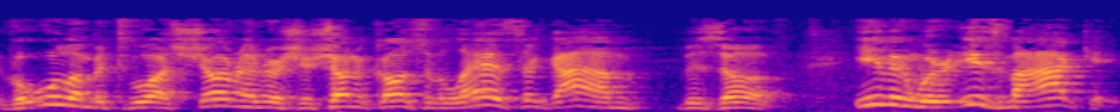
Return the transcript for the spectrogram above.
V'ulam b'Tvuas Shar, and Rosh Hashanah calls of Le'eser Gam B'Zov. Even where it is ma'akev,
